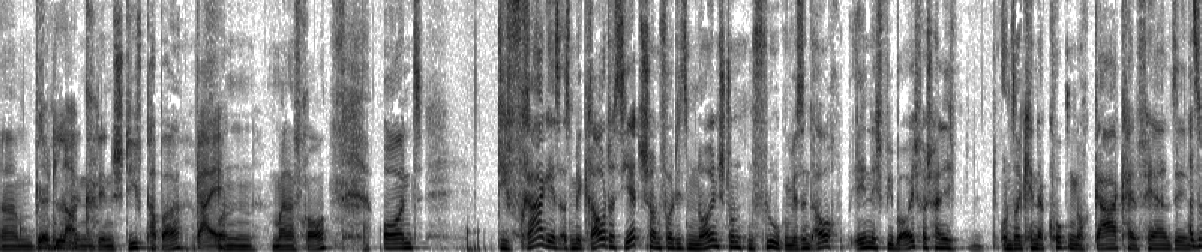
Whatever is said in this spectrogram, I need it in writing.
Ähm, besuchen luck. Den, den Stiefpapa Geil. von meiner Frau. Und die Frage ist, also mir graut es jetzt schon vor diesem neun Stunden Flug und wir sind auch ähnlich wie bei euch wahrscheinlich, unsere Kinder gucken noch gar kein Fernsehen. Also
